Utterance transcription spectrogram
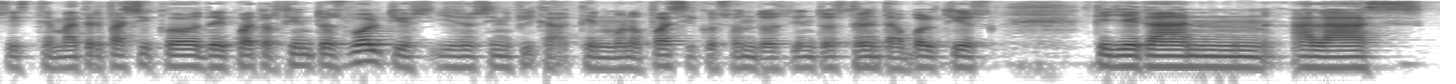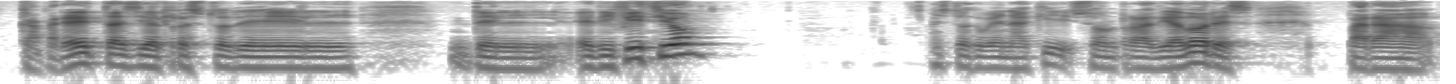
sistema trifásico de 400 voltios y eso significa que en monofásico son 230 voltios que llegan a las caparetas y el resto del, edificio. Esto que ven aquí son radiadores para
